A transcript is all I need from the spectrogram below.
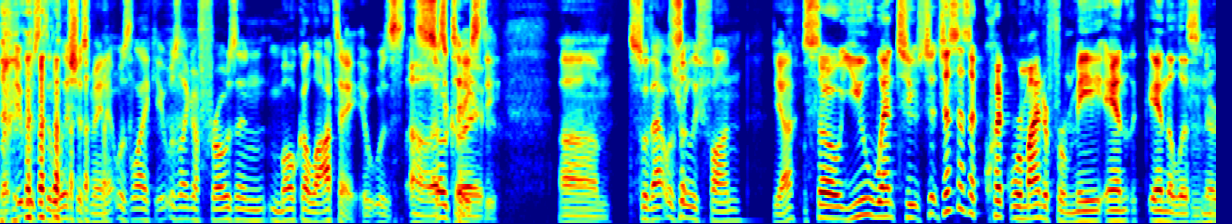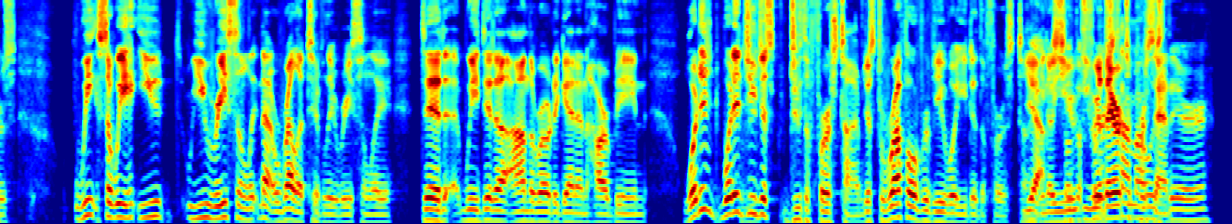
but it was delicious, man. It was like it was like a frozen mocha latte. It was Oh, so great. tasty. Um, so that was really fun. Yeah. So you went to just as a quick reminder for me and and the listeners. Mm-hmm. We so we you you recently not relatively recently did we did a on the road again in Harbin. What did what did you mm-hmm. just do the first time? Just a rough overview of what you did the first time. Yeah. you know so you, the you first were there to time I was present there.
